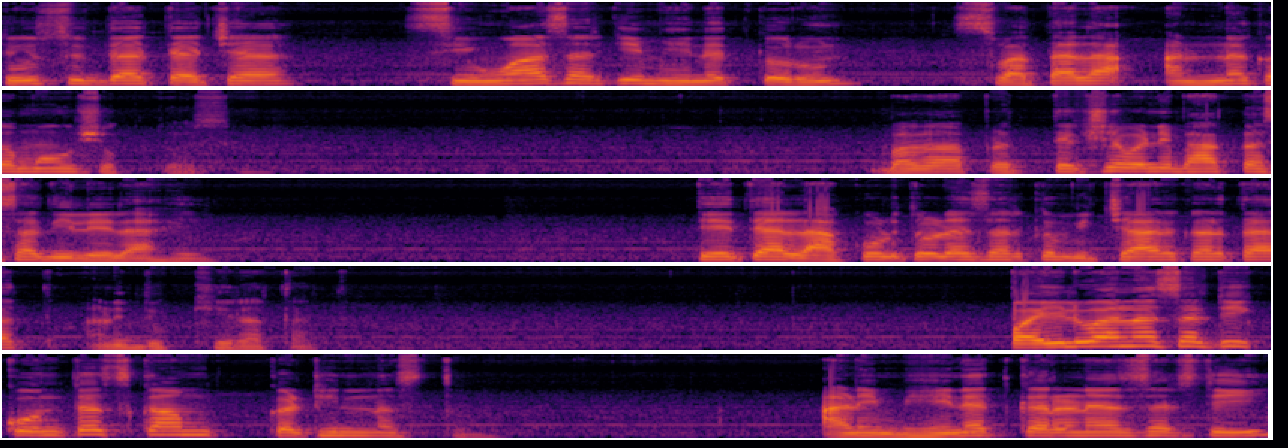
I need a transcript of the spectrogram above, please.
तू सुद्धा त्याच्या सिंहासारखी मेहनत करून स्वतःला अन्न कमावू शकतोस. बघा प्रत्यक्षपणे भाग कसा दिलेला आहे. ते त्या लाकूड तोड्यासारखं विचार करतात आणि दुःखी राहतात. पैलवानासाठी कोणतंच काम कठीण नसतं. आणि मेहनत करण्यासाठी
